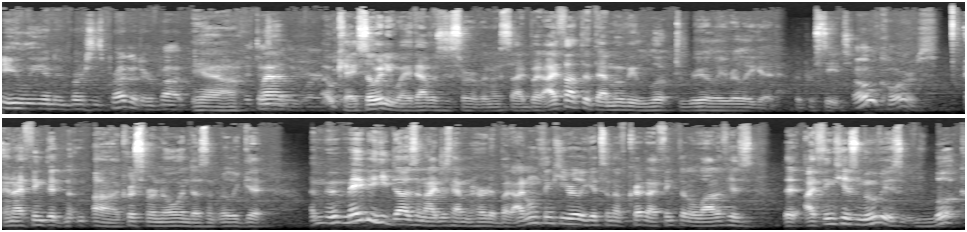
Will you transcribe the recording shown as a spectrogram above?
Alien and versus Predator, but Yeah. It doesn't well, really work. Okay, so anyway, that was just sort of an aside, but I thought that that movie looked really, really good, The Prestige, oh, of course. and I think that uh, Christopher Nolan doesn't really get. I mean, maybe he does, and I just haven't heard it. But I don't think he really gets enough credit. I think that a lot of his that I think his movies look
